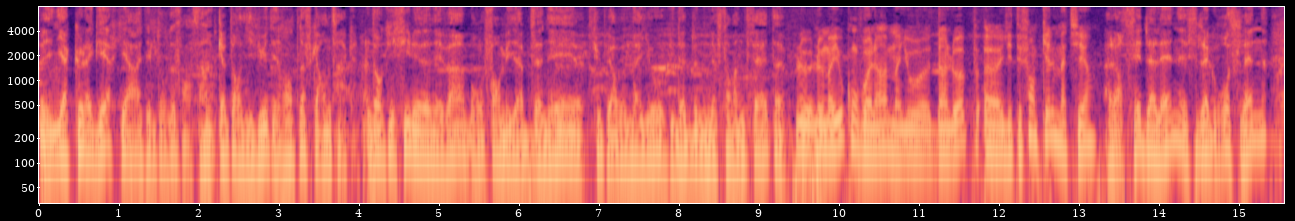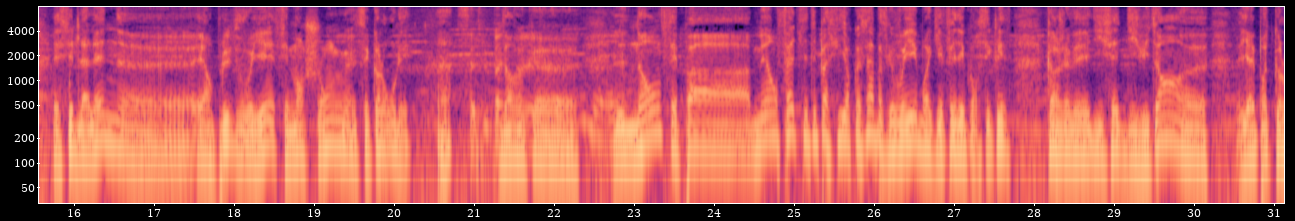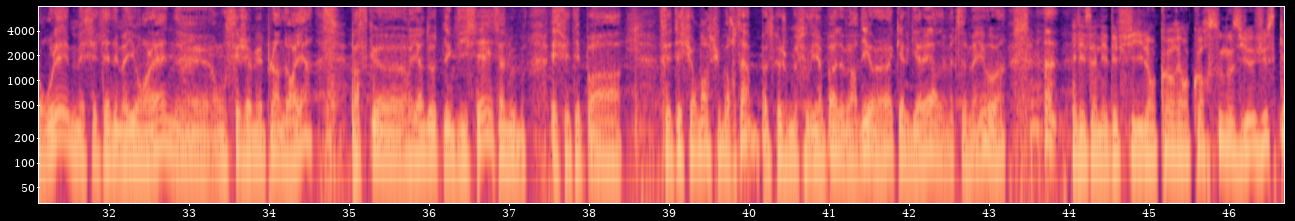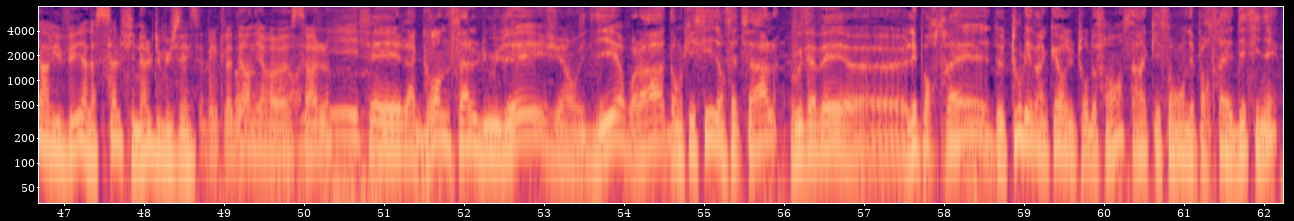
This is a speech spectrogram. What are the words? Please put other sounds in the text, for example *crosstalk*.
il n'y a que la guerre qui a arrêté le Tour de France. Hein. 14-18 et 39-45. Donc ici, les années 20, bon, formidables années. Euh, superbe maillot qui date de 1927. Le, maillot qu'on voit là, maillot Dunlop, il était fait en quelle matière? Alors c'est de la laine, et c'est de la grosse laine, et c'est de la laine euh, et en plus, vous voyez, c'est manchon, c'est col roulé. Hein. Donc euh, non, c'est pas. Mais en fait, c'était pas si dur que ça parce que vous voyez, moi qui ai fait des courses cyclistes quand j'avais 17-18 ans, euh, il n'y avait pas de col roulé, mais c'était des maillots en laine. Et on s'est jamais plaint de rien parce que rien d'autre n'existait. Ça nous et c'était pas c'était sûrement supportable parce que je me souviens pas d'avoir dit oh là là quelle galère de mettre ce maillot. Hein. *laughs* et les années défilent encore et encore sous nos yeux jusqu'à arriver à la salle finale du musée. C'est donc la dernière euh, salle. C'est la grande salle du musée, j'ai envie de dire. Voilà. Donc ici dans cette salle, vous avez euh, les portraits de tous les vainqueurs du Tour de France, hein, qui sont des portraits dessinés.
